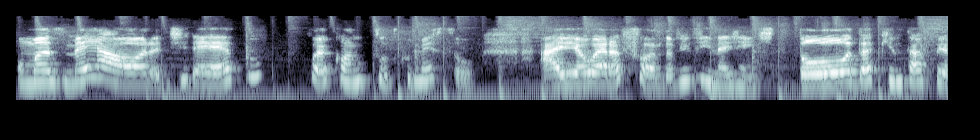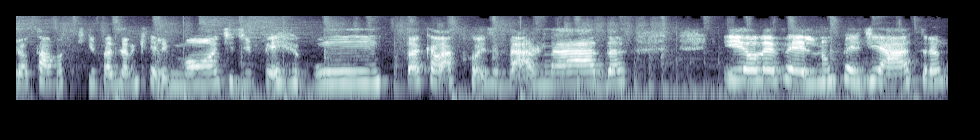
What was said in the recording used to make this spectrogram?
Umas meia hora direto foi quando tudo começou. Aí eu era fã da Vivi, né, gente? Toda quinta-feira eu tava aqui fazendo aquele monte de pergunta, aquela coisa danada. E eu levei ele num pediatra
